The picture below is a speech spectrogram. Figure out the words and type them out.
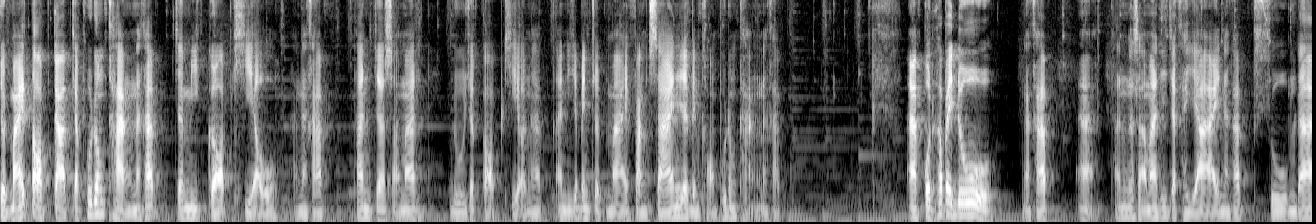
จดหมายตอบกลับจากผู้ต้องขังนะครับ จะมีกรอบเขียวนะครับ ท่านจะสามารถดูจากกรอบเขียวนะครับ อันนี้จะเป็นจดหมายฝั่งซ้ายนี่จะเป็นของผู้ต้องขังนะครับอะกดเข้าไปดูนะครับอะท่านก็สามารถที่จะขยายนะครับซูมได้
